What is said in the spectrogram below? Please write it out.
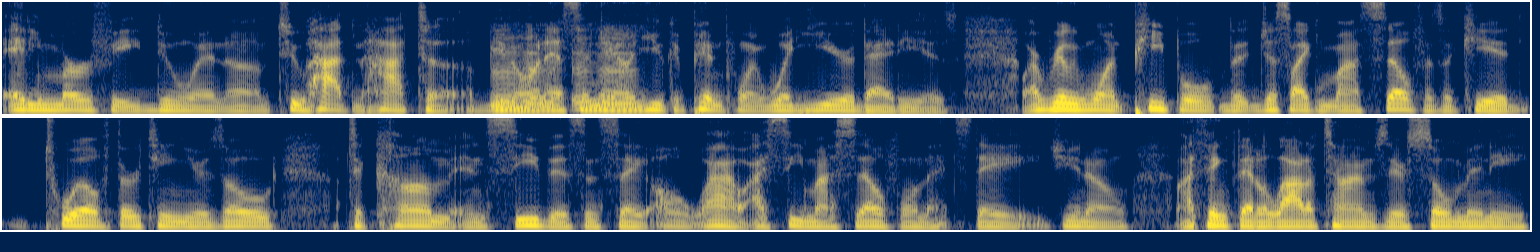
Eddie Murphy doing um, Too Hot in the Hot Tub, you mm-hmm, know, on SNL. Mm-hmm. You could pinpoint what year that is. I really want people that, just like myself as a kid, 12, 13 years old to come and see this and say, oh, wow, I see myself on that stage. You know, I think that a lot of times there's so many,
